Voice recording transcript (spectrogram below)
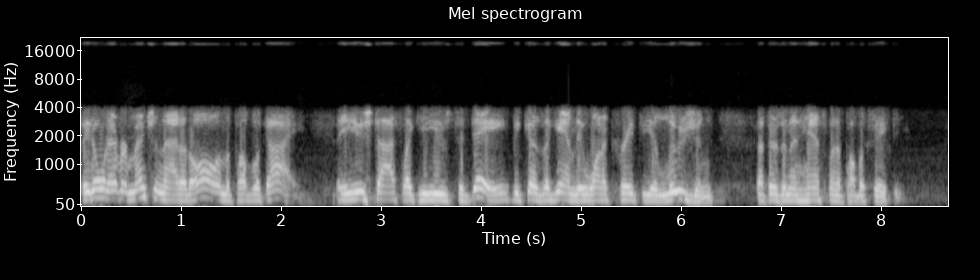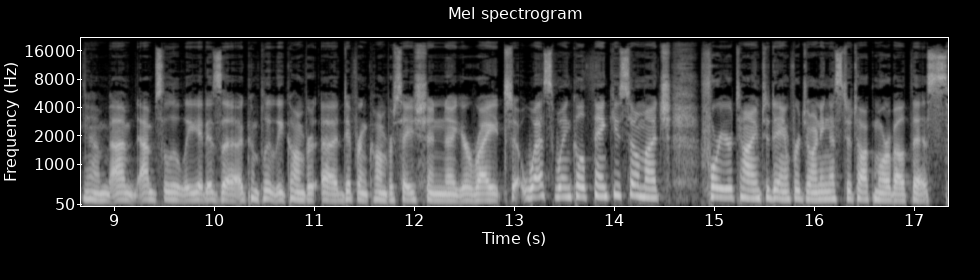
They don't ever mention that at all in the public eye. They use stats like you use today because, again, they want to create the illusion that there's an enhancement of public safety. Yeah, um, absolutely. It is a completely conver- uh, different conversation. Uh, you're right. Wes Winkel, thank you so much for your time today and for joining us to talk more about this.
